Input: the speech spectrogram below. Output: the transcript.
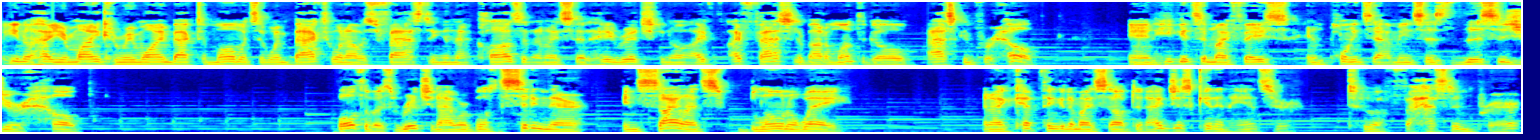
You know how your mind can rewind back to moments. It went back to when I was fasting in that closet, and I said, "Hey, Rich, you know, I I fasted about a month ago, asking for help." And he gets in my face and points at me and says, This is your help. Both of us, Rich and I, were both sitting there in silence, blown away. And I kept thinking to myself, did I just get an answer to a fast and prayer?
